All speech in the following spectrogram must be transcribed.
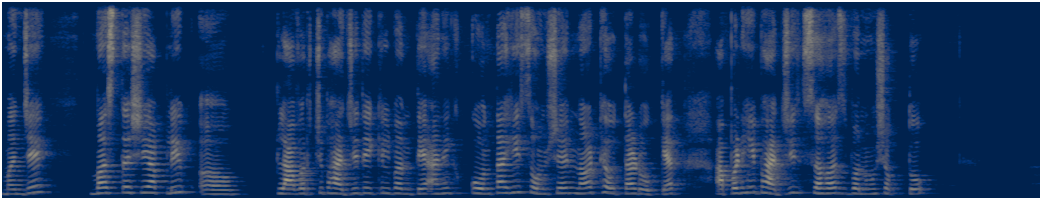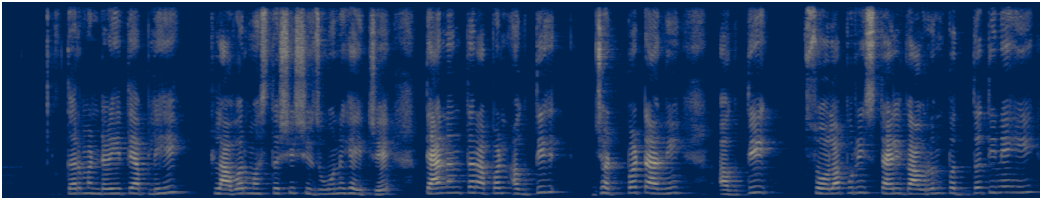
म्हणजे मस्त अशी आपली फ्लावरची भाजी देखील बनते आणि कोणताही संशय न ठेवता डोक्यात आपण ही भाजी सहज बनवू शकतो. तर मंडळी ते आपली ही फ्लावर मस्त अशी शिजवून घ्यायचे. त्यानंतर आपण अगदी झटपट आणि अगदी सोलापुरी स्टाईल गावरण पद्धतीने ही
